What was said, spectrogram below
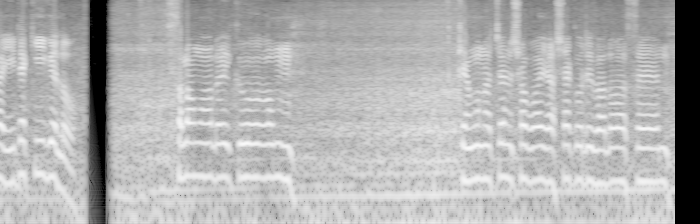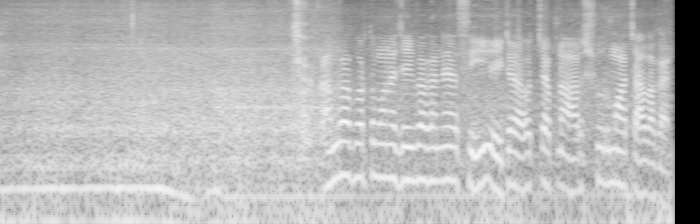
ভাই, এটা কি গেল? আসসালামু আলাইকুম। কেমন আছেন সবাই? আশা করি ভালো আছেন। আমরা বর্তমানে যেই বাগানে আছি এটা হচ্ছে আপনার সুরমা চা বাগান।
